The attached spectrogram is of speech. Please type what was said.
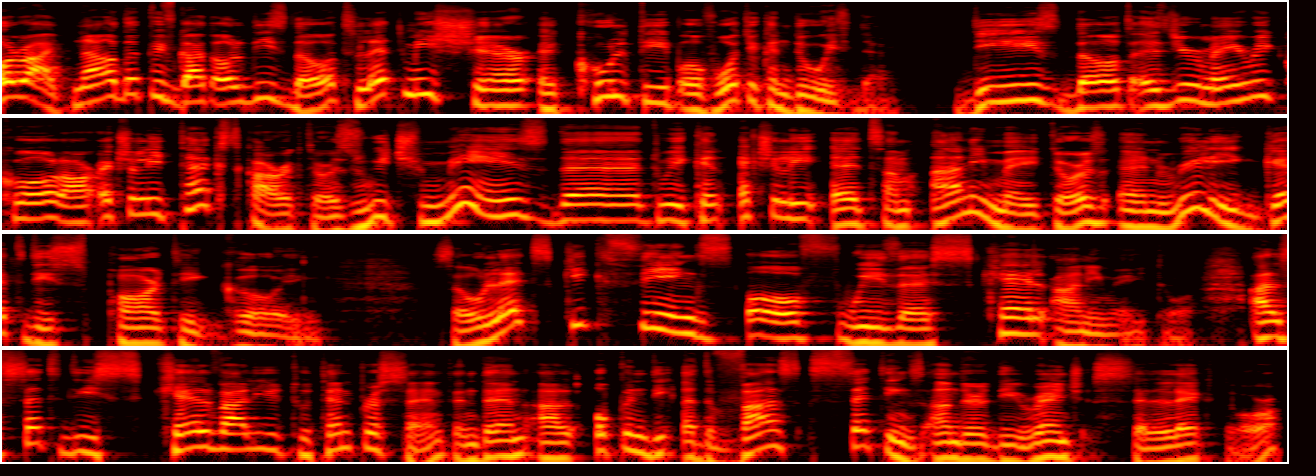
Alright, now that we've got all these dots, let me share a cool tip of what you can do with them. These dots, as you may recall, are actually text characters, which means that we can actually add some animators and really get this party going. So let's kick things off with a scale animator. I'll set the scale value to 10% and then I'll open the advanced settings under the range selector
